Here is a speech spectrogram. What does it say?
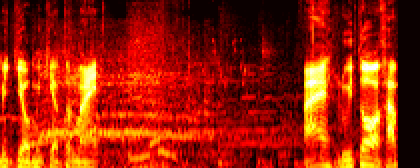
ไม่เกี่ยวไม่เกี่ยวต้นไม้ไปลุยต่อครับ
